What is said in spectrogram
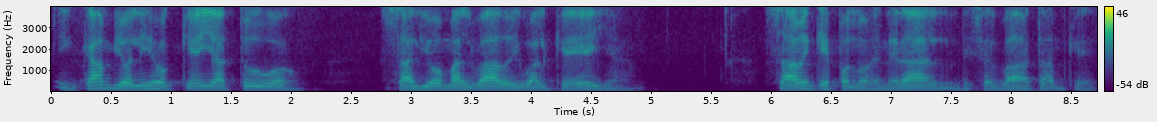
En cambio, el hijo que ella tuvo salió malvado igual que ella. Saben que por lo general, dice el Bhattam, que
